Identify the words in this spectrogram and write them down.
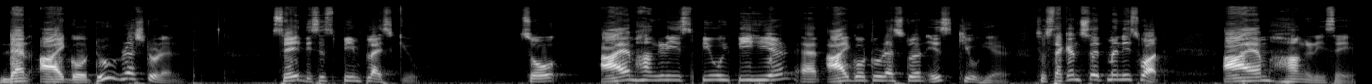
then I go to restaurant. Say this is P implies Q. So I am hungry is P, P here and I go to restaurant is Q here. So second statement is what? I am hungry say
